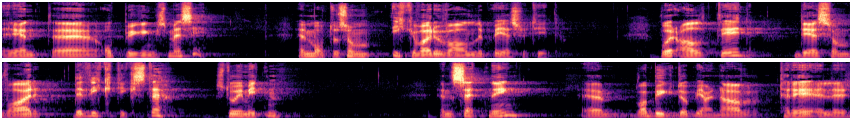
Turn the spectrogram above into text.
rent eh, oppbyggingsmessig. En måte som ikke var uvanlig på Jesu tid. Hvor alltid det som var det viktigste, sto i midten. En setning eh, var bygd opp gjerne av tre eller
